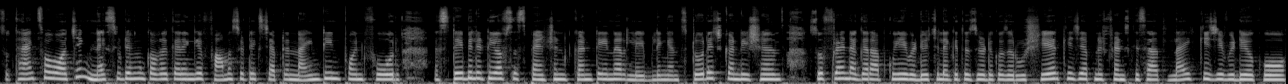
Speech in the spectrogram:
so thanks for watching next video में कवर करेंगे pharmaceutics chapter 19.4 stability of suspension container labelling and storage conditions so friend अगर आपको ये वीडियो अच्छी लगे तो इस वीडियो को ज़रूर शेयर कीजिए अपने फ्रेंड्स के साथ लाइक कीजिए वीडियो को।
